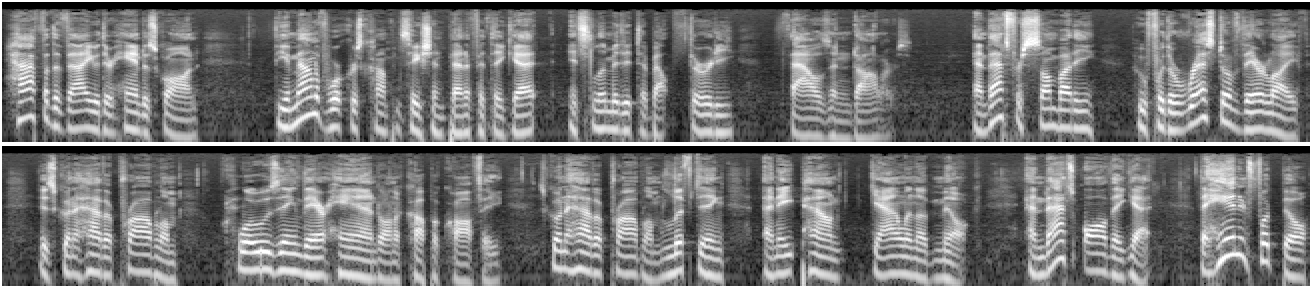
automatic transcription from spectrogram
half of the value of their hand is gone, the amount of workers' compensation benefit they get, it's limited to about $30,000. And that's for somebody who, for the rest of their life, is going to have a problem closing their hand on a cup of coffee. Is going to have a problem lifting an eight pound gallon of milk. And that's all they get. The hand and foot bill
